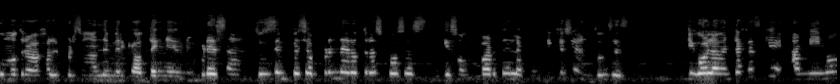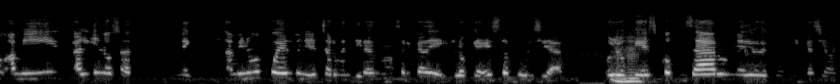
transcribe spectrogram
cómo trabaja el personal de mercadotecnia de una empresa. Entonces empecé a aprender otras cosas que son parte de la comunicación. Entonces, digo, la ventaja es que a mí no, a mí alguien, o sea, a mí no me puedes venir a echar mentiras ¿no? acerca de lo que es la publicidad o lo que es cotizar un medio de comunicación.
